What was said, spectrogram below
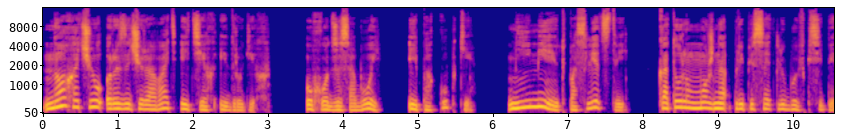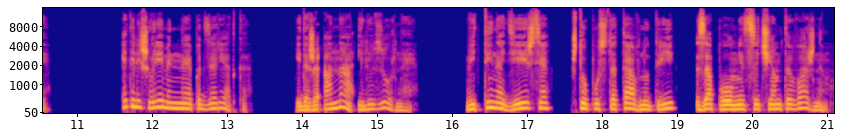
Но хочу разочаровать и тех, и других. Уход за собой и покупки не имеют последствий, которым можно приписать любовь к себе. Это лишь временная подзарядка, и даже она иллюзорная. Ведь ты надеешься, что пустота внутри заполнится чем-то важным.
